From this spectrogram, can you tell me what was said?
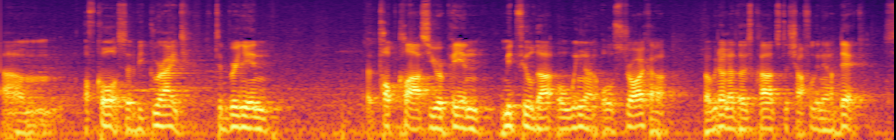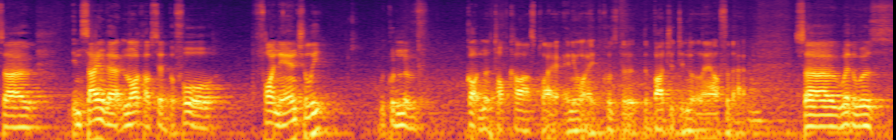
Um, of course, it'd be great to bring in a top-class European midfielder or winger or striker but we don't have those cards to shuffle in our deck. So, in saying that, and like I've said before, financially, we couldn't have gotten a top class player anyway because the, the budget didn't allow for that. So, whether it was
